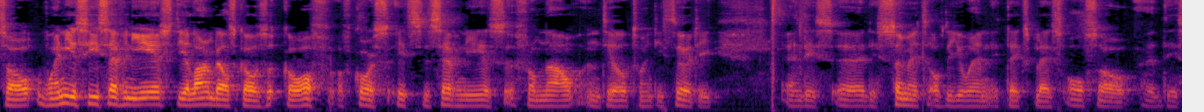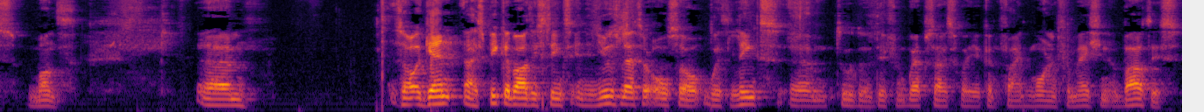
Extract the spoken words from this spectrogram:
So when you see seven years, the alarm bells go, go off. Of course, it's the seven years from now until 2030. And this, uh, this summit of the UN, it takes place also uh, this month. Um, so again, I speak about these things in the newsletter, also with links um, to the different websites where you can find more information about this.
